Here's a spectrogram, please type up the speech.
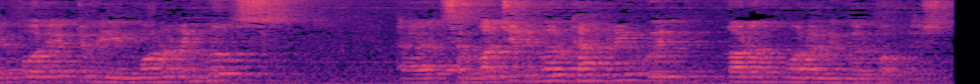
reported to be monolinguals. Uh, it's a multilingual country with a lot of monolingual population.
